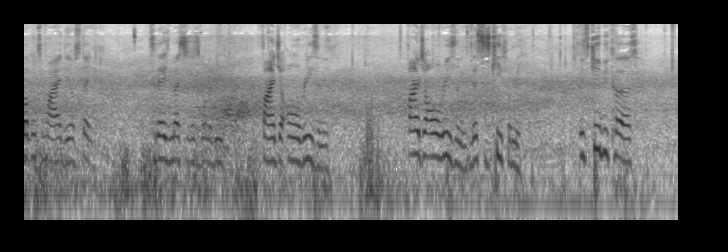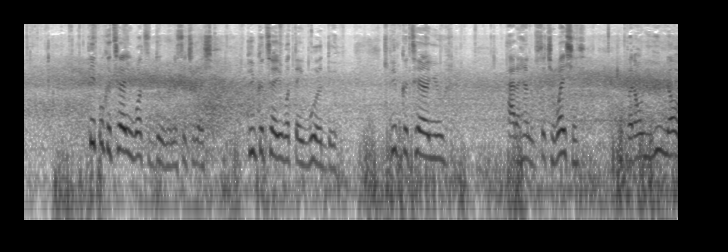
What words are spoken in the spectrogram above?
Welcome to my ideal state. Today's message is going to be find your own reasoning. Find your own reasoning. This is key for me. It's key because people could tell you what to do in a situation. People could tell you what they would do. People could tell you how to handle situations, but only you know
